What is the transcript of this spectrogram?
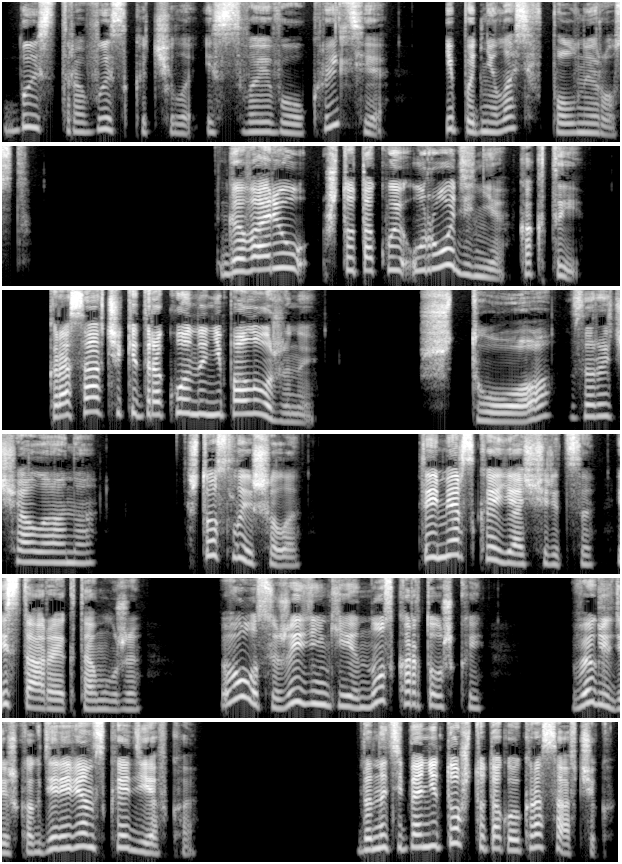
быстро выскочила из своего укрытия и поднялась в полный рост. «Говорю, что такой уродине, как ты, красавчики-драконы не положены». «Что?» — зарычала она. «Что слышала? Ты мерзкая ящерица, и старая к тому же. Волосы жиденькие, нос картошкой. Выглядишь, как деревенская девка. Да на тебя не то, что такой красавчик,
